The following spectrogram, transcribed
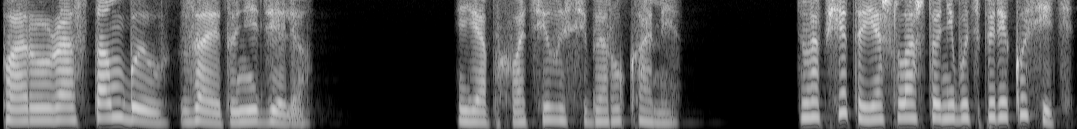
«Пару раз там был за эту неделю». Я обхватила себя руками. «Вообще-то я шла что-нибудь перекусить.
